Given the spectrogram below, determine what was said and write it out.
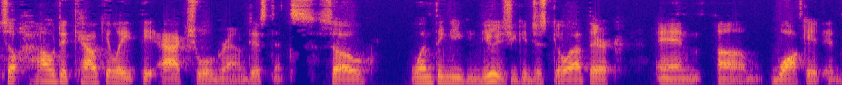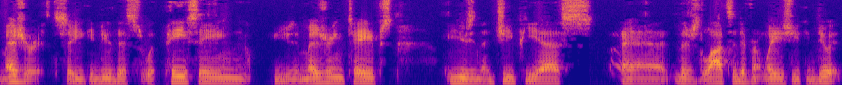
So how to calculate the actual ground distance. So one thing you can do is you could just go out there and um, walk it and measure it. So you can do this with pacing, using measuring tapes, using a GPS, and there's lots of different ways you can do it.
